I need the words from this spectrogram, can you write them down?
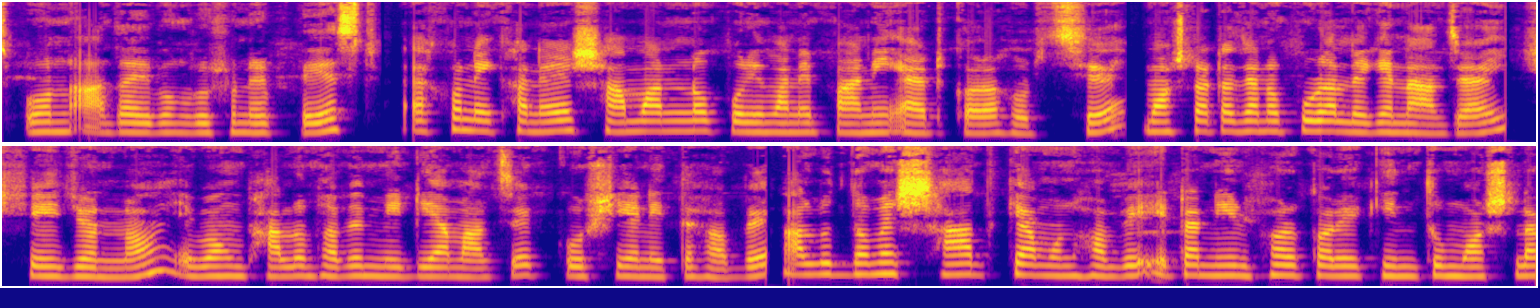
স্পুন আদা এবং রসুনের পেস্ট এখন এখানে সামান্য পরিমাণে পানি অ্যাড করা হচ্ছে। মশলাটা যেন পুরা লেগে না যায়, সেই জন্য এবং ভালোভাবে মিডিয়াম আঁচে কষিয়ে নিতে হবে। আলুর দমের স্বাদ কেমন হবে এটা নির্ভর করে কিন্তু মশলা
